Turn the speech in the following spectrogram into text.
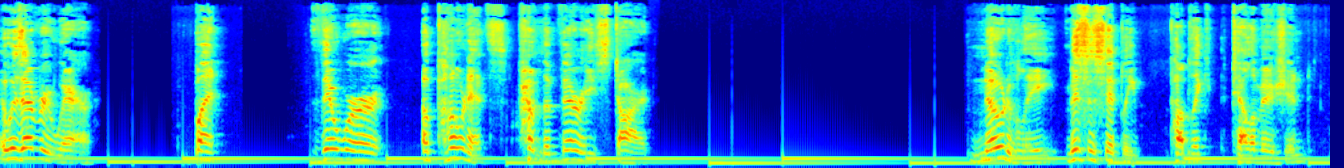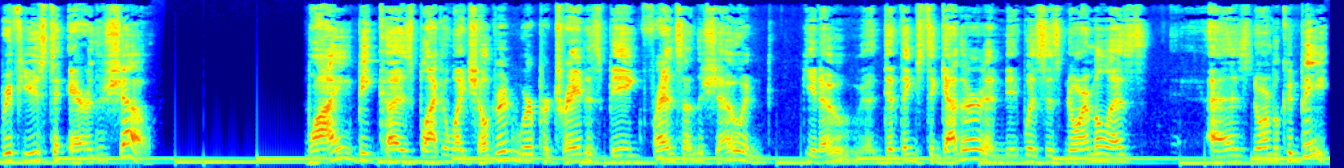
It was everywhere. But there were opponents from the very start. Notably, Mississippi Public Television refused to air the show. Why? Because black and white children were portrayed as being friends on the show and, you know, did things together and it was as normal as as normal could be.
